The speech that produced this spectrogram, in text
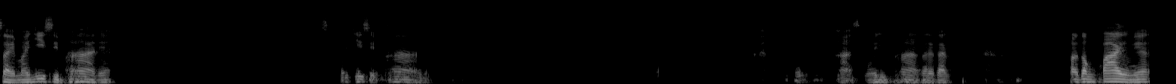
ใส่มายี่สิบห้าเนี่ยยี่สิบห้าอ่าสมมติยี่สิบห้าก็แล้วกัน เราต้องป้ายตรงเนี้ย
